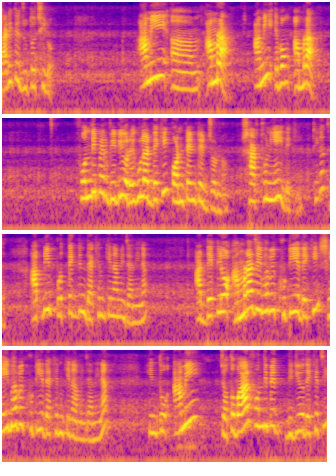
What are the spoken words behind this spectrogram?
গাড়িতে জুতো ছিল, আমি আমরা, আমি এবং আমরা ফন্দীপের ভিডিও রেগুলার দেখি কন্টেন্টের জন্য, স্বার্থ নিয়েই দেখি, ঠিক আছে? আপনি প্রত্যেকদিন দেখেন কিনা আমি জানি না। আর দেখলেও আমরা যেভাবে খুঁটিয়ে দেখি, সেইভাবে খুঁটিয়ে দেখেন কিনা আমি জানি না। কিন্তু আমি যতবার ফন্দীপের ভিডিও দেখেছি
